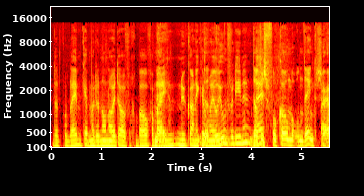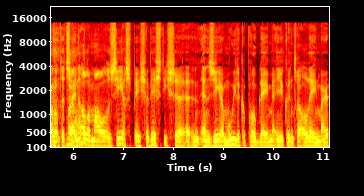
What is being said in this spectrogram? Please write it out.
dat probleem, ik heb me er nog nooit over gebogen... maar Nee. nu kan ik er een miljoen verdienen? Dat Nee? is volkomen ondenkbaar, Zo, want het waarom? zijn allemaal zeer specialistische en, en zeer moeilijke problemen. En je kunt er alleen maar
